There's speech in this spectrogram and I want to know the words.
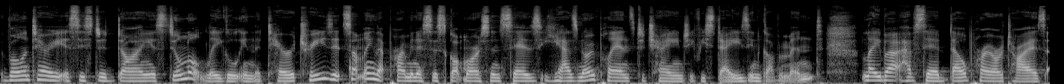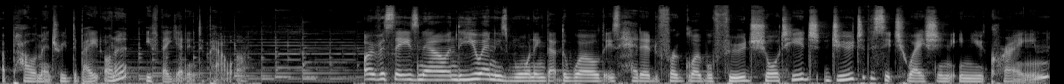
Voluntary assisted dying is still not legal in the territories. It's something that Prime Minister Scott Morrison says he has no plans to change if he stays in government. Labor have said they'll prioritise a parliamentary debate on it if they get into power. Overseas now, and the UN is warning that the world is headed for a global food shortage due to the situation in Ukraine.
